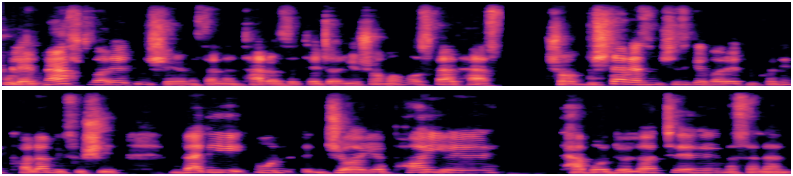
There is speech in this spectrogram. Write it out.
پول نفت وارد میشه. مثلا تراز تجاری شما مثبت هست. شما بیشتر از این چیزی که وارد می‌کنید کالا میفروشید. ولی اون جای پای تبادلات مثلا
